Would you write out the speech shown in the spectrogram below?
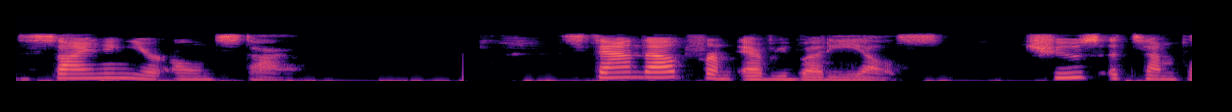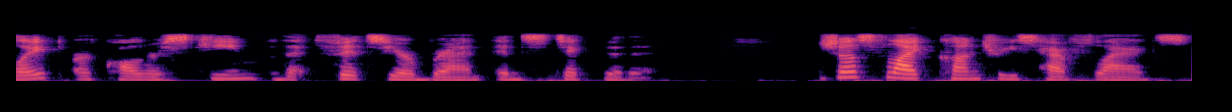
Designing your own style. Stand out from everybody else. Choose a template or color scheme that fits your brand and stick with it. Just like countries have flags,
